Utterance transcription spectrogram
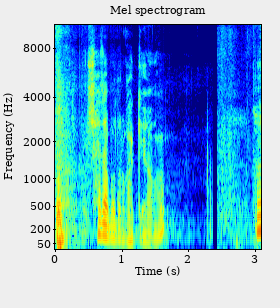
또 찾아보도록 할게요. 아.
